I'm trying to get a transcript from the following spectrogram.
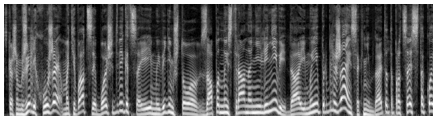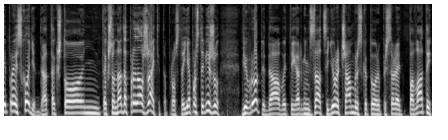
скажем, жили хуже, мотивация больше двигаться, и мы видим, что западные страны, они ленивые, да, и мы приближаемся к ним, да, этот процесс такой происходит, да, так что, так что надо продолжать это просто. Я просто вижу в Европе, да, в этой организации Юра Чамберс, который представляет палаты,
